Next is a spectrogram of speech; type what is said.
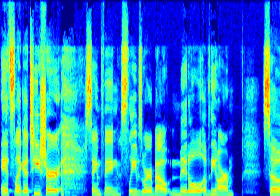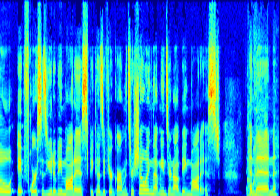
It's like a t shirt, same thing. Sleeves were about middle of the arm. So it forces you to be modest because if your garments are showing, that means you're not being modest. And then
